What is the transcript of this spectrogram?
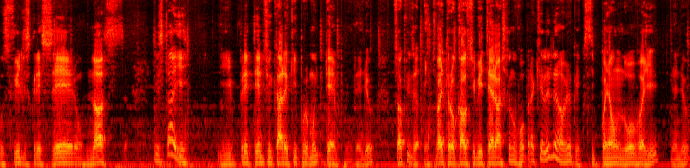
os filhos cresceram. Nossa, está aí. E pretendo ficar aqui por muito tempo, entendeu? Só que a gente vai trocar o cemitério, eu acho que eu não vou para aquele não, viu? Que se apanhar um novo aí, entendeu?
